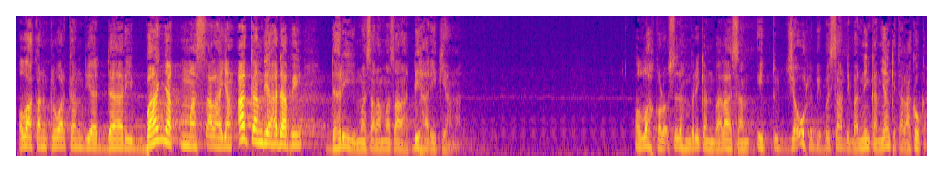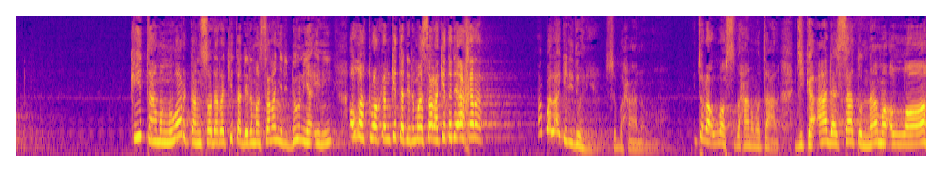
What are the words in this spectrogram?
Allah akan keluarkan dia dari banyak masalah yang akan dia hadapi dari masalah-masalah di hari kiamat. Allah kalau sudah memberikan balasan itu jauh lebih besar dibandingkan yang kita lakukan. Kita mengeluarkan saudara kita dari masalahnya di dunia ini, Allah keluarkan kita dari masalah kita di akhirat. Apalagi di dunia. Subhanallah. Itulah Allah Subhanahu wa taala. Jika ada satu nama Allah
